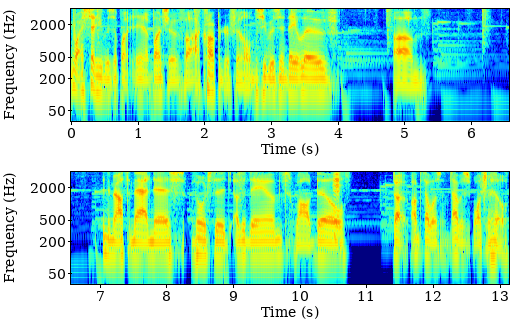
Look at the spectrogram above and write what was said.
well, I said he was a bu- in a bunch of uh, Carpenter films. He was in They Live, um, In the Mouth of Madness, Village of the, of the Damned, Wild Bill. That, um, that wasn't that was Walter Hill.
